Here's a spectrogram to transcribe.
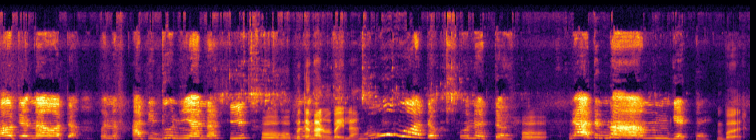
हावते नाव होतं. म्हण आधी दुनिया नशी हो हो पतंग आणू बाईला. आता उन्हात हो हो. मी आता नाम घेते. बर.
